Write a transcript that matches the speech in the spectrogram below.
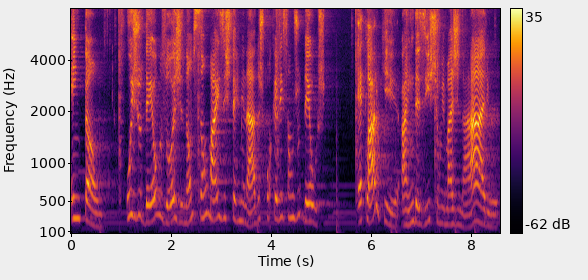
Então, os judeus hoje não são mais exterminados porque eles são judeus. É claro que ainda existe um imaginário,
